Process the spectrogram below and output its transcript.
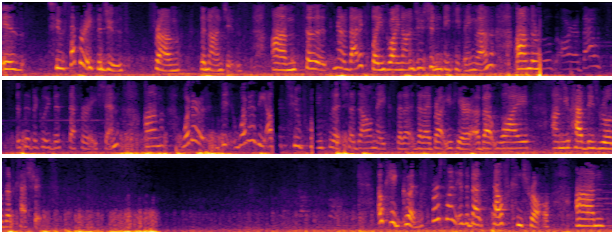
is to separate the Jews from the non-Jews. Um, so you know, that explains why non-Jews shouldn't be keeping them. Um, the rules are about specifically this separation. Um, what are the, what are the other two points that Shadal makes that I, that I brought you here about why um, you have these rules of kashrut? Okay, good. The first one is about self-control. Um,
